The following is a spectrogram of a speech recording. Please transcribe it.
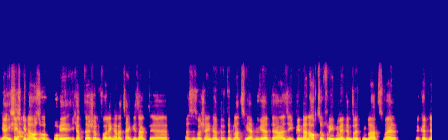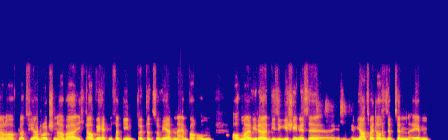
Ja, ich sehe es genauso, Tobi. Ich habe da schon vor längerer Zeit gesagt, äh, dass es wahrscheinlich der dritte Platz werden wird. Ja, also ich bin dann auch zufrieden mit dem dritten Platz, weil wir könnten ja auch noch auf Platz 4 abrutschen, aber ich glaube, wir hätten verdient, Dritter zu werden, einfach um auch mal wieder diese Geschehnisse äh, im Jahr 2017 eben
